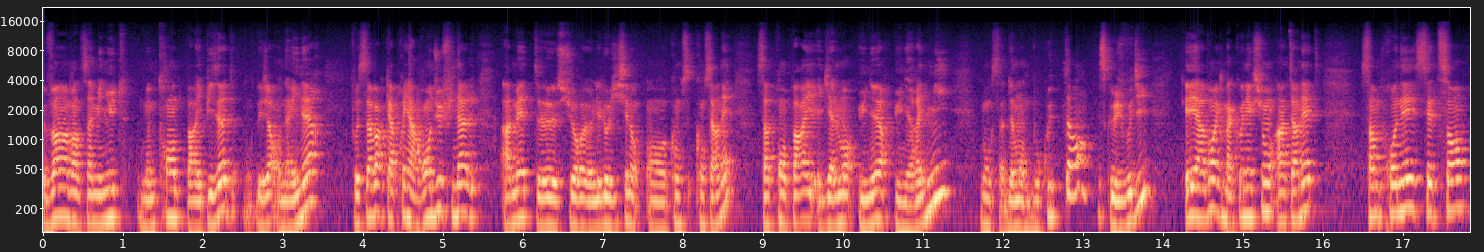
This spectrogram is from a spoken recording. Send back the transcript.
20-25 minutes, ou même 30 par épisode. Donc déjà, on a une heure. Il faut savoir qu'après, il y a un rendu final à mettre euh, sur euh, les logiciels concernés. Ça prend pareil également une heure, une heure et demie. Donc ça demande beaucoup de temps, c'est ce que je vous dis. Et avant, avec ma connexion internet, ça me prenait 700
